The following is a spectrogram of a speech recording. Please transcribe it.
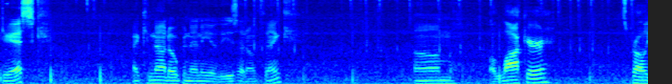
Desk? I cannot open any of these, I don't think. Um, a locker. It's probably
